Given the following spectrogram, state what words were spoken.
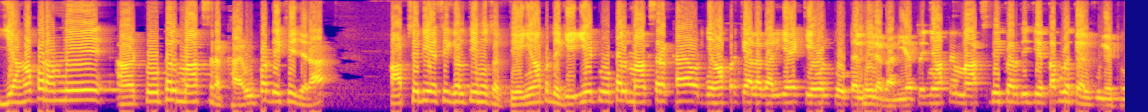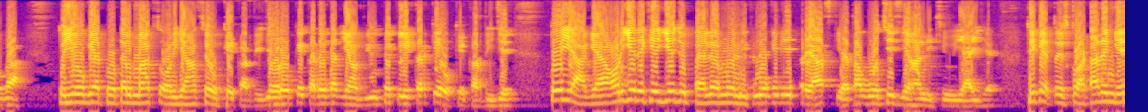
यहाँ पर हमने टोटल मार्क्स रखा है। ऊपर देखिए जरा, आपसे भी ऐसी गलती हो सकती है। यहाँ पर देखिए, ये टोटल मार्क्स रखा है और यहाँ पर क्या लगा लिया है? केवल टोटल ही लगा लिया। है तो यहाँ पे मार्क्स भी कर दीजिए, तब ना कैलकुलेट होगा। तो ये हो गया टोटल मार्क्स और यहाँ से ओके कर दीजिए। और ओके करने के बाद यहाँ व्यू पे क्लिक करके ओके कर दीजिए। तो ये आ गया। और ये देखिए, ये जो पहले हमने लिखने के लिए प्रयास किया था, वो चीज़ यहाँ लिखी हुई आई है। ठीक है तो इसको हटा देंगे।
